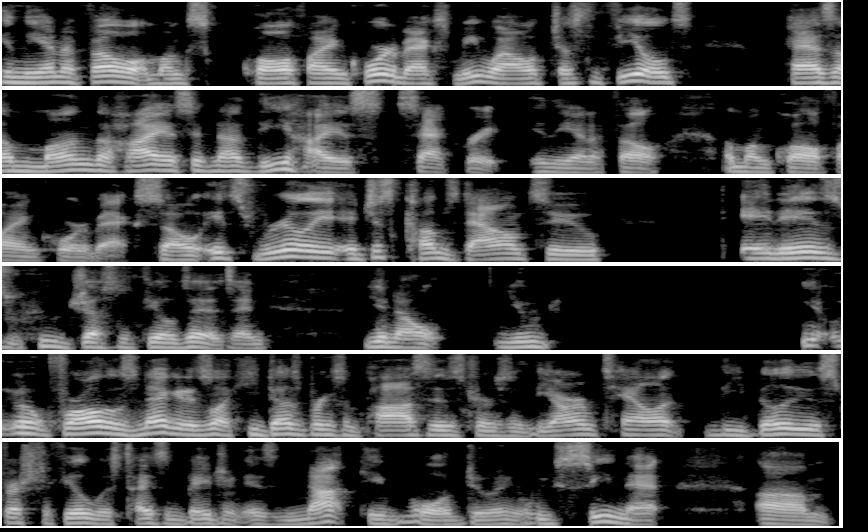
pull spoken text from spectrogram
in the NFL amongst qualifying quarterbacks. Meanwhile, Justin Fields has among the highest, if not the highest, sack rate in the NFL among qualifying quarterbacks. So it's really, it just comes down to it is who Justin Fields is. And, you know, you, you know, for all those negatives, like he does bring some positives in terms of the arm talent, the ability to stretch the field, which Tyson Bagent is not capable of doing. We've seen that um,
